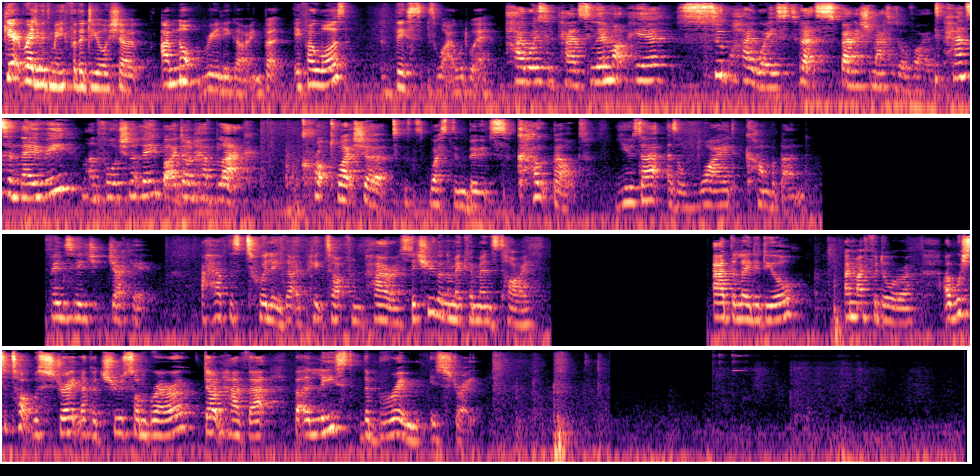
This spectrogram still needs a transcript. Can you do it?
Get ready with me for the Dior show. I'm not really going, but if I was, this is what I would wear. High-waisted pants, slim up here, super high waist, that Spanish matador vibe. These pants are navy, unfortunately, but I don't have black. Cropped white shirt, Western boots, coat belt. Use that as a wide cummerbund. Vintage jacket. I have this twilly that I picked up from Paris. Literally gonna make a men's tie. Add the Lady Dior and my fedora. I wish the top was straight like a true sombrero. Don't have that, but at least the brim is straight.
